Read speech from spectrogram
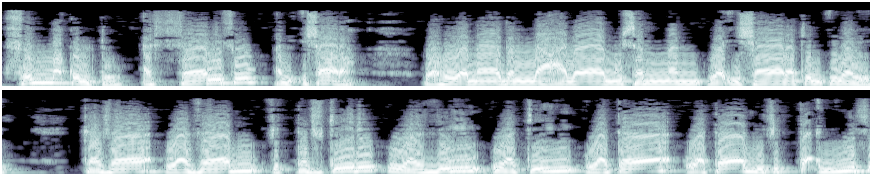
ثم قلت الثالث الإشارة. وهو ما دل على مسمى وإشارة إليه كذا وذان في التذكير وذي وتي وتا وتان في التأنيث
